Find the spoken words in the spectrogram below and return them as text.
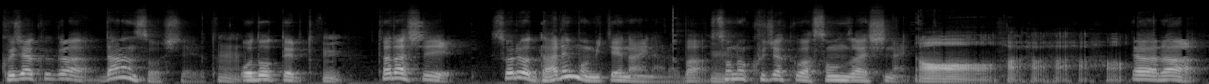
クジャクがダンスをしていると、うん。踊っていると、うん。ただしそれを誰も見てないならば、そのクジャクは存在しない。だから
